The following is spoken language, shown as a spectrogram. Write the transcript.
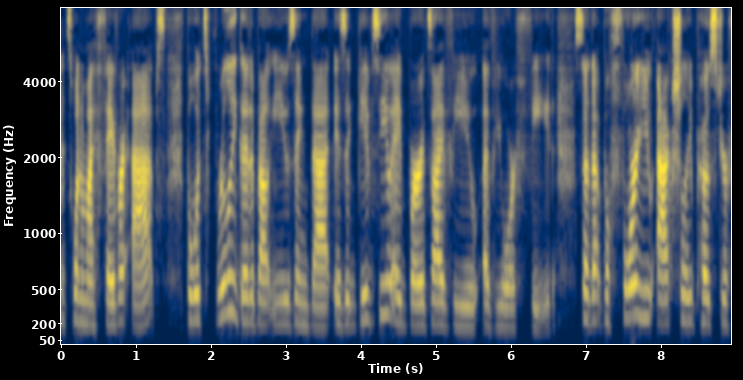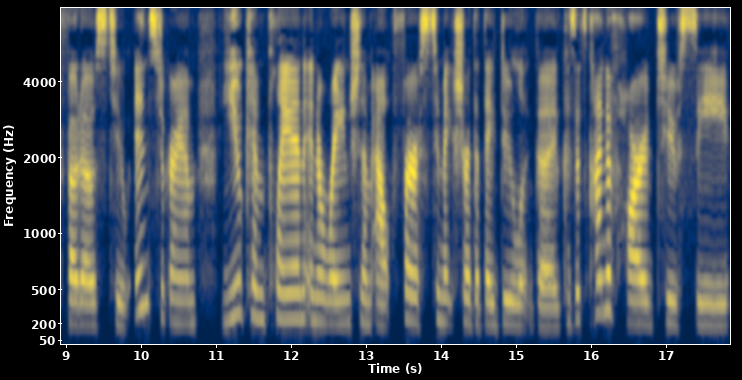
it's one of my favorite apps, but what's really good about using that is it gives you a bird's eye view of your feed so that before you actually post your photos to Instagram, you can plan and arrange them out first to make sure that they do look good because it's kind of hard to see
